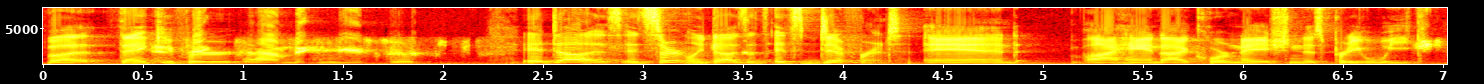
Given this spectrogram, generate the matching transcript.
But thank it you for time to get used to. It does. It certainly does. It's, it's different, and my hand-eye coordination is pretty weak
